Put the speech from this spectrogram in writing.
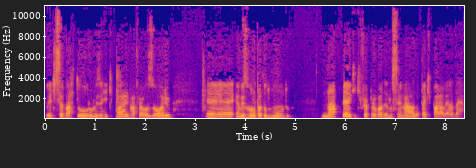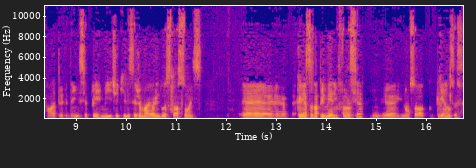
Letícia Bartolo, Luiz Henrique Paiva, Rafael Osório, é, é o mesmo valor para todo mundo. Na PEC que foi aprovada no Senado, a PEC paralela da reforma da Previdência, permite que ele seja maior em duas situações. É, crianças na primeira infância, é, não só crianças,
